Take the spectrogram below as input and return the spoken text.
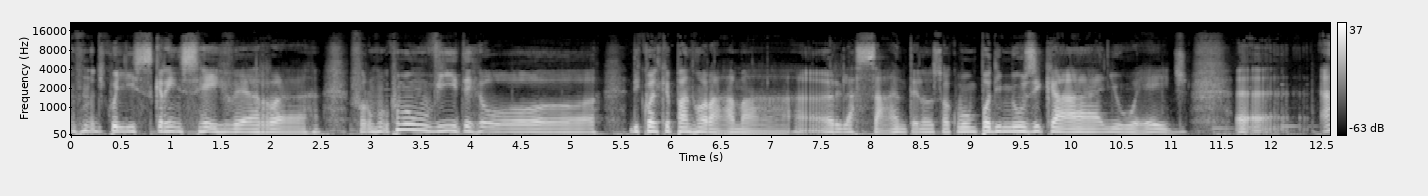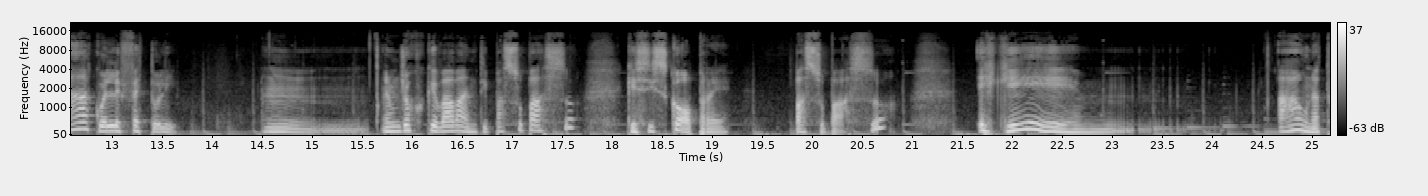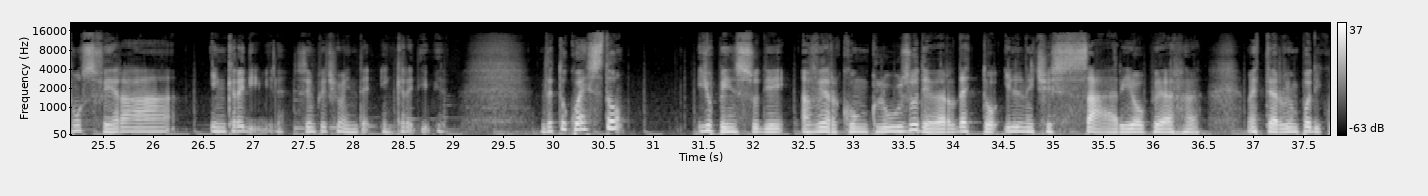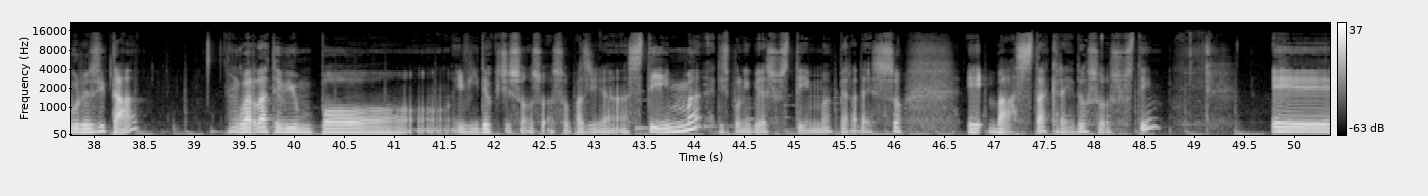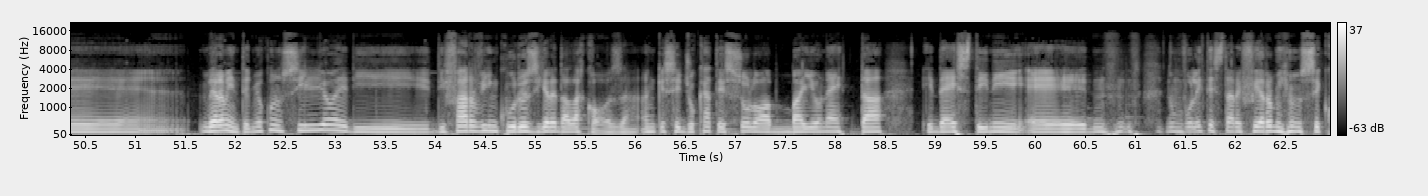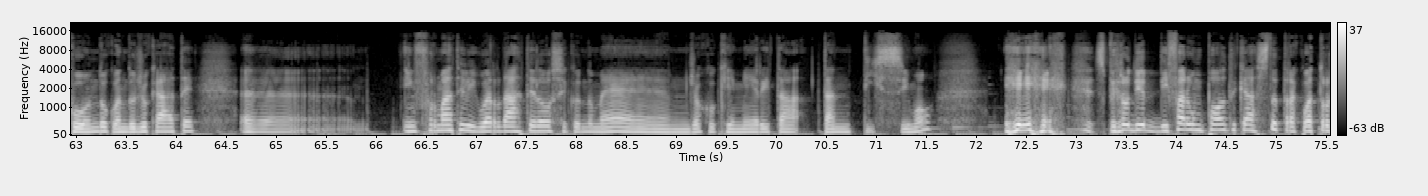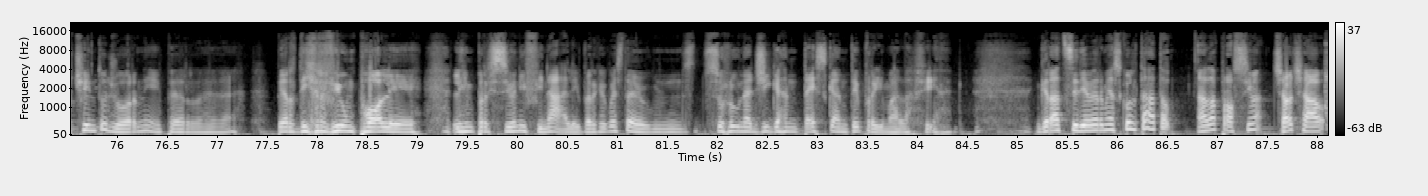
uno di quegli screensaver, form- come un video di qualche panorama rilassante, non so, come un po' di musica new age. Eh, ha quell'effetto lì. Mm, è un gioco che va avanti passo passo, che si scopre passo passo e che mm, ha un'atmosfera incredibile, semplicemente incredibile. Detto questo, io penso di aver concluso, di aver detto il necessario per mettervi un po' di curiosità. Guardatevi un po' i video che ci sono sulla sua pagina Steam, è disponibile su Steam per adesso e basta, credo, solo su Steam. E veramente il mio consiglio è di, di, farvi incuriosire dalla cosa, anche se giocate solo a Bayonetta e Destiny e non volete stare fermi un secondo quando giocate. Eh, informatevi, guardatelo, secondo me è un gioco che merita tantissimo e spero di, di fare un podcast tra 400 giorni per per dirvi un po' le, le impressioni finali, perché questa è un, solo una gigantesca anteprima alla fine. Grazie di avermi ascoltato, alla prossima, ciao ciao!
